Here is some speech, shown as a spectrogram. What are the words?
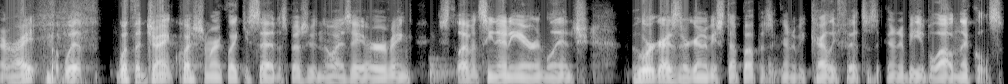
right? But with with a giant question mark, like you said, especially with no Isaiah Irving, still haven't seen any Aaron Lynch. Who are guys that are going to be step up? Is it going to be Kylie Fitts? Is it going to be Bilal Nichols,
